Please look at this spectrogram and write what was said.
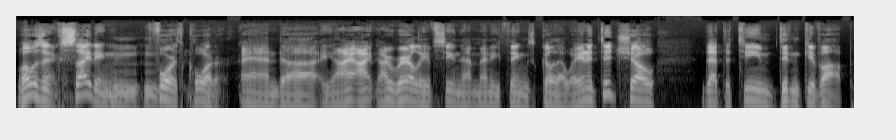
Well, it was an exciting Mhm. fourth quarter, and uh, you know, I, I I rarely have seen that many things go that way, and it did show that the team didn't give up,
